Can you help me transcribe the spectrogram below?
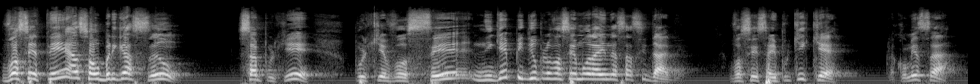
você tem essa obrigação. Sabe por quê? Porque você, ninguém pediu para você morar aí nessa cidade. Você saiu porque quer para começar.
